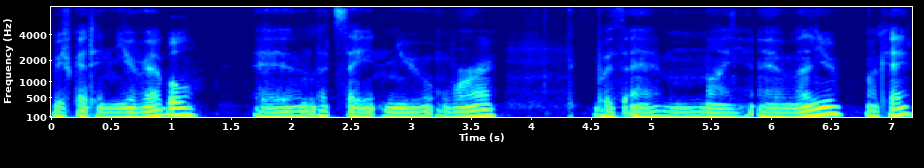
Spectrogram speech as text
We've got a new variable, uh, let's say new var with uh, my uh, value, okay.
